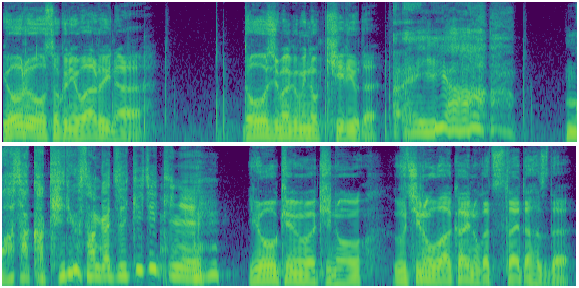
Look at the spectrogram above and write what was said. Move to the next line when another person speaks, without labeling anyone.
夜遅くに悪いな。堂島組の桐生だ。
いやまさか桐生さんが直々に。
要件は昨日うちの若いのが伝えたはずだ。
